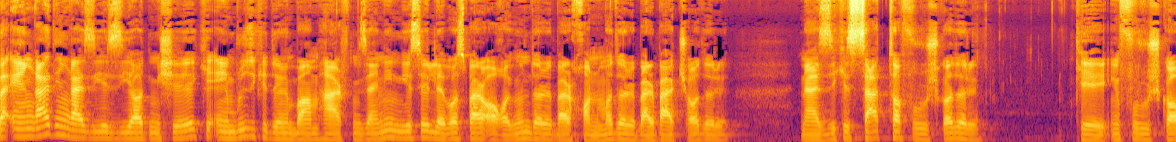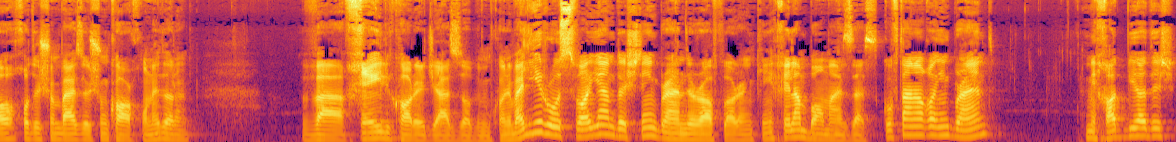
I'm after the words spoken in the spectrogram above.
و انقدر این قضیه زیاد میشه که امروزی که داریم با هم حرف می‌زنیم یه سری لباس برای آقایون داره برای خانما داره برای بچه ها داره. نزدیک 100 تا فروشگاه داره که این فروشگاه خودشون بعضیشون کارخونه دارن. و خیلی کار جذابی می‌کنه. ولی یه رسوایی هم داشته این برند Ralph Lauren که این خیلی هم بامزه است. گفتن آقا این برند می‌خواد بیادش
